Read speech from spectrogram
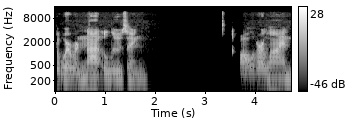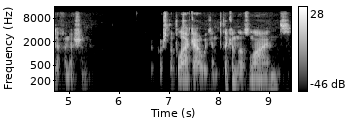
but where we're not losing all of our line definition. If we push the black out, we can thicken those lines.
